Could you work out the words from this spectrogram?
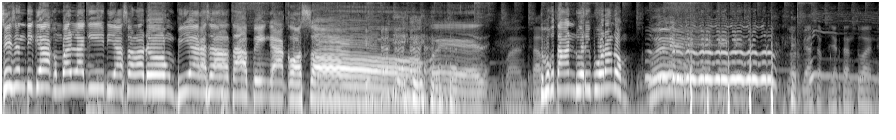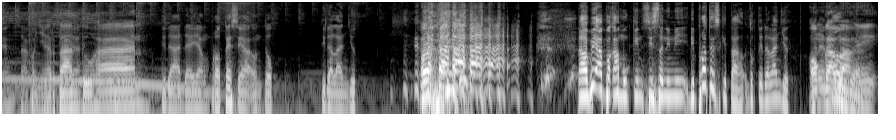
Season 3 kembali lagi di Asal dong biar asal tapi nggak kosong. Mantap. Tepuk tangan 2000 orang dong. Luar biasa penyertaan Tuhan ya. Sangat Penyertaan luar biasa. Tuhan. Tidak ada yang protes ya untuk tidak lanjut. Tapi apakah mungkin season ini diprotes kita untuk tidak lanjut? Oh enggak bang, ini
